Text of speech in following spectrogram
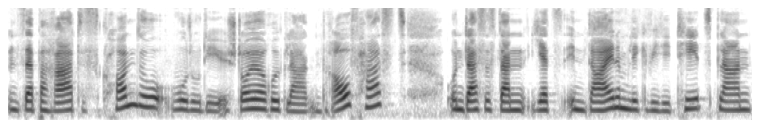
ein separates Konto, wo du die Steuerrücklagen drauf hast und das ist dann jetzt in deinem Liquiditätsplan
